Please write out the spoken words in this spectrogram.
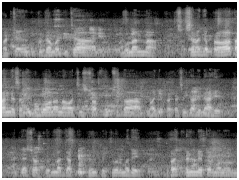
भटक्या जमातीच्या मुलांना शिक्षणाच्या प्रवाहात आणण्यासाठी गुबवाला नावाची शॉर्ट फिल्मसुद्धा माझी प्रकाशित झालेली आहे. त्या शॉर्ट फिल्मला जागतिक फिल्म फेस्टिवलमध्ये फर्स्ट फिल्म मेकर म्हणून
